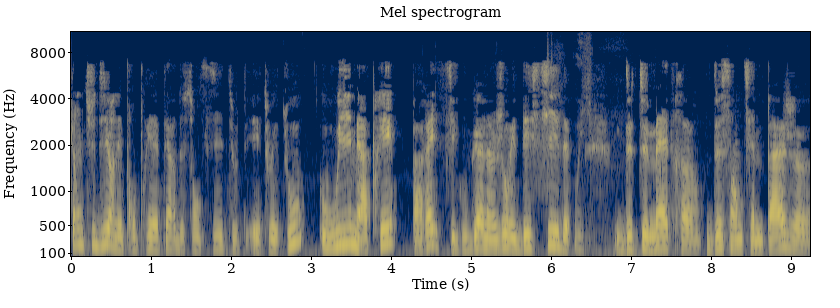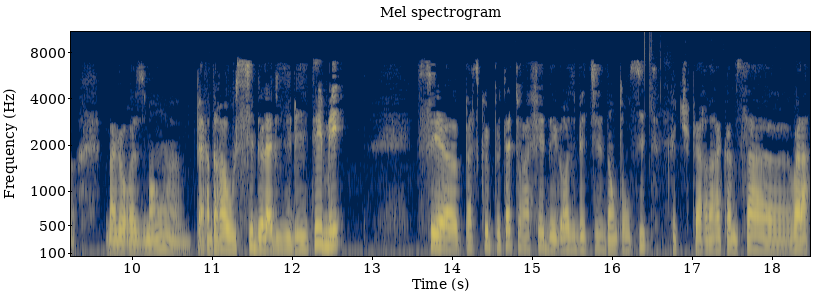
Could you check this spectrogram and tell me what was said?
quand tu dis on est propriétaire de son site et tout et tout, oui, mais après, pareil, si Google un jour il décide de te mettre 200e page, malheureusement, euh, perdra aussi de la visibilité, mais c'est euh, parce que peut-être tu auras fait des grosses bêtises dans ton site que tu perdras comme ça, euh, voilà.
